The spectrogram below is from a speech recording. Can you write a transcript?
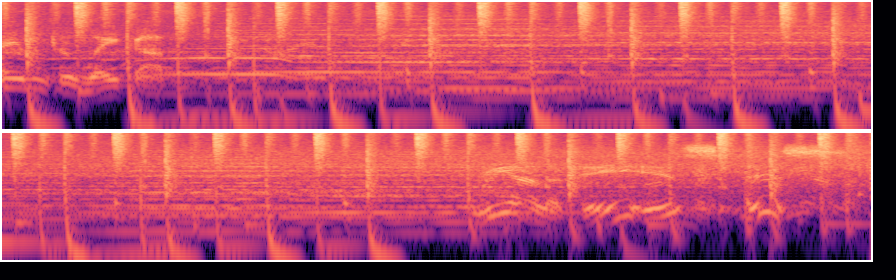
Time to wake up. Reality is this.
